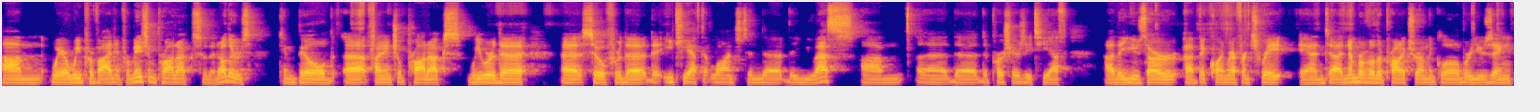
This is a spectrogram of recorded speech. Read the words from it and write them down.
um, where we provide information products so that others can build uh, financial products. We were the uh, so for the the ETF that launched in the the US, um, uh, the the ProShares ETF, they use our Bitcoin reference rate, and a number of other products around the globe are using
